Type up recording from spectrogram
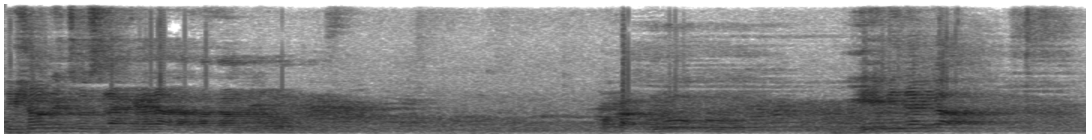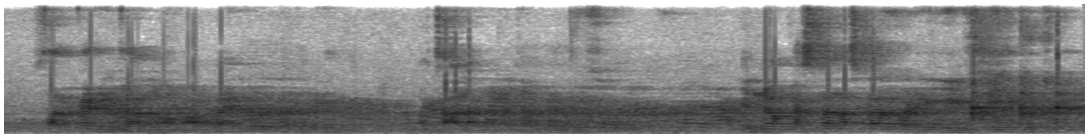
కిషోర్ని చూసినాకనే అది అబద్ధం గురువు ఒక గురువుకు ఏ విధంగా సత్కరించాలో అబ్బాయి అబ్బాయిని జరిగింది. చాలా కాలం అబ్బాయి చూసాను ఎన్నో కష్ట నష్టాలు పడి ఈ స్టేజ్కి వచ్చాను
